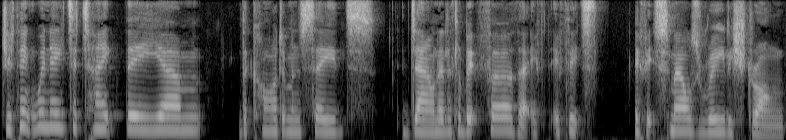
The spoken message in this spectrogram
Do you think we need to take the um, the cardamom seeds down a little bit further. If if it's if it smells really strong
